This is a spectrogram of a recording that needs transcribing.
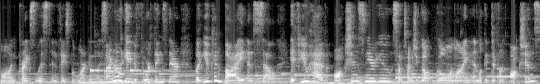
on Craigslist and Facebook Marketplace. So I really gave you four things there, but you can buy and sell. If you have auctions near you, sometimes you go go online and look at different auctions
